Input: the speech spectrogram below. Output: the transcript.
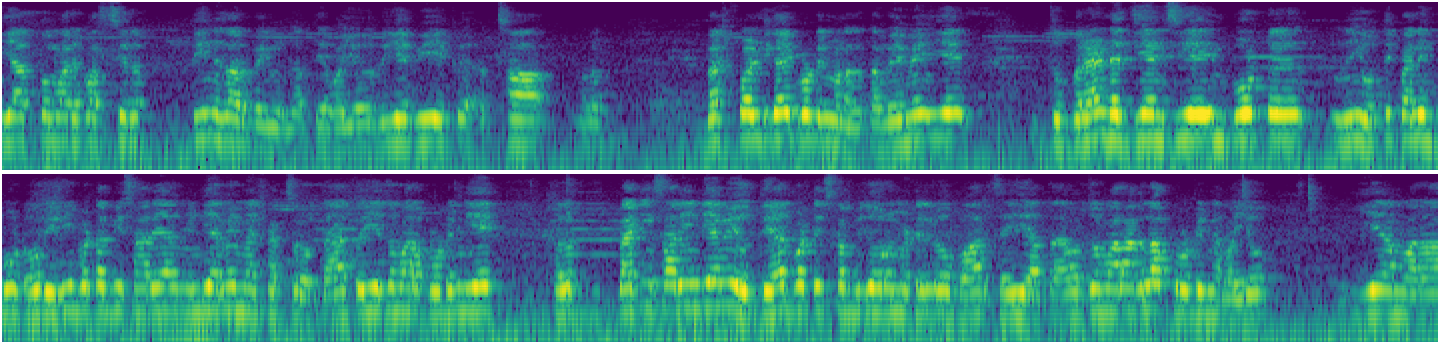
ये आपको हमारे पास सिर्फ़ तीन हज़ार रुपये मिल जाती है भाई। और ये भी एक अच्छा मतलब बेस्ट क्वालिटी का ही प्रोटीन बना जाता है। वे में ये जो ब्रांड है जीएनसी है इम्पोर्ट नहीं होती, पहले इम्पोर्ट हो रही थी बट अभी सारे इंडिया में मैन्युफैक्चर होता है। तो ये जो हमारा प्रोटीन ये मतलब पैकिंग सारी इंडिया में होती है बट इसका भी जो रॉ मटेरियल वो बाहर से ही आता है। और जो हमारा अगला प्रोटीन है भाइयों, ये हमारा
